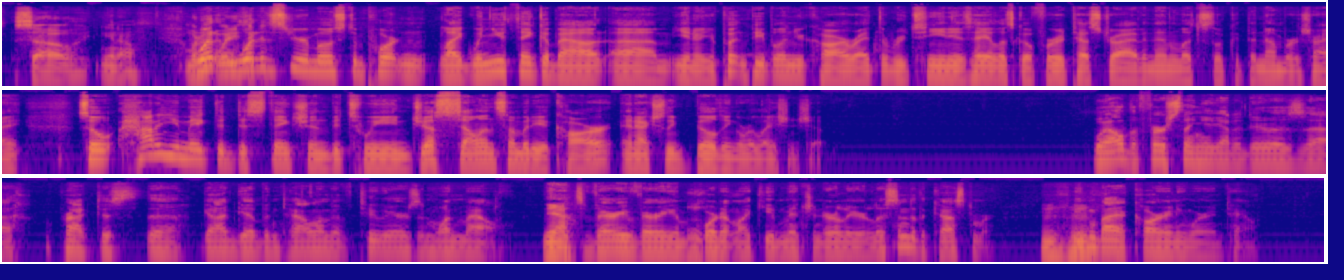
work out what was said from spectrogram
so you know, What do you what think? is your most important like when you think about um, you know you're putting people in your car right the routine is hey let's go for a test drive and then let's look at the numbers right so how do you make the distinction between just selling somebody a car and actually building a relationship Well, the first thing you got to do is uh, practice the God-given talent of two ears and one mouth. yeah It's very, very important, like you mentioned earlier. Listen to the customer. Mm-hmm. You can buy a car anywhere in town.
